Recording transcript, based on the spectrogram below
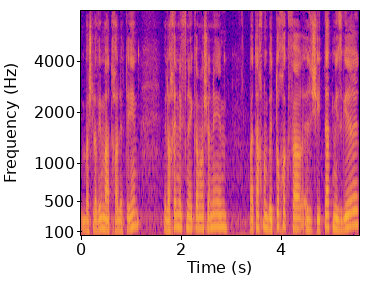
בשלבים ההתחלתיים. ולכן לפני כמה שנים פתחנו בתוך הכפר איזושהי תת מסגרת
